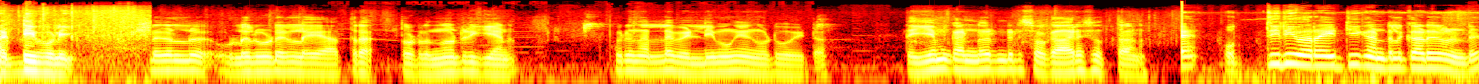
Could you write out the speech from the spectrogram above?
അടിപൊളി. ഉള്ളുകളിൽ ഉള്ളിലൂടെയുള്ള യാത്ര തുടർന്നുകൊണ്ടിരിക്കുകയാണ്. ഒരു നല്ല വെള്ളിമുങ്ങ അങ്ങോട്ട് പോയിട്ടോ. തെയ്യം കണ്ണൂരിന്റെ ഒരു സ്വകാര്യ സ്വത്താണ്. ഒത്തിരി വെറൈറ്റി കണ്ടൽക്കാടുകളുണ്ട്.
